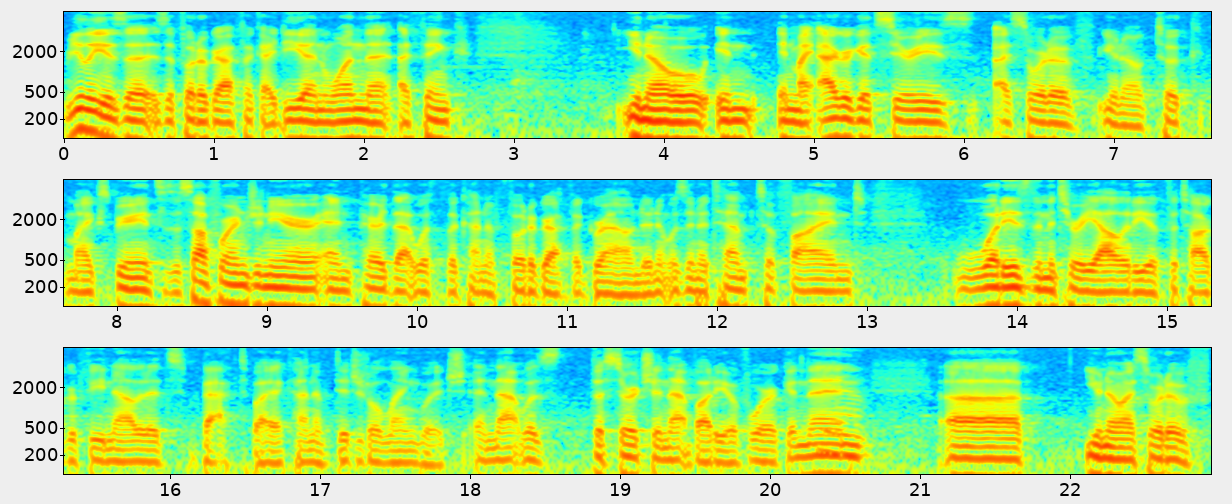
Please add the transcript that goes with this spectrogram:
really is a, is a photographic idea and one that I think, you know, in, in my aggregate series, I sort of, you know, took my experience as a software engineer and paired that with the kind of photographic ground. And it was an attempt to find what is the materiality of photography now that it's backed by a kind of digital language. And that was the search in that body of work. And then, yeah. uh, you know, I sort of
